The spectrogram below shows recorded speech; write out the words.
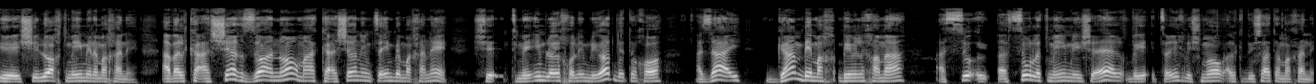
אה, שילוח טמאים מן המחנה. אבל כאשר זו הנורמה, כאשר נמצאים במחנה שטמאים לא יכולים להיות בתוכו, אזי גם במח... במלחמה אסור, אסור לטמאים להישאר וצריך לשמור על קדושת המחנה.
